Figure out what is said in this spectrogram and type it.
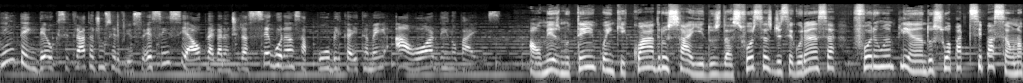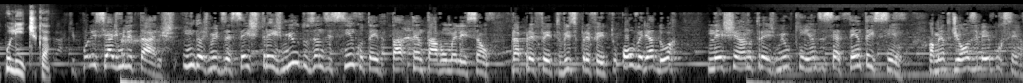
entendeu que se trata de um serviço essencial para garantir a segurança pública e também a ordem no país ao mesmo tempo em que quadros saídos das forças de segurança foram ampliando sua participação na política. Policiais militares. Em 2016, 3.205 tentavam uma eleição para prefeito, vice-prefeito ou vereador. Neste ano, 3.575, aumento de 11,5%.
